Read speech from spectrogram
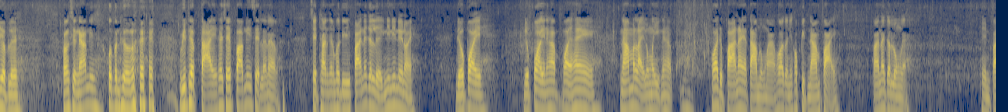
พียบเลย ฟังเสียงน้ำนี่โคตรบันเทิงเลยวิทย์แทบตาย ถ้าใช้ปั๊มนี่เสร็จแล้วนะครับเสร็จทันกันพอดีปลาน่าจะเหลืออีกนิดๆหน่อยๆเดี๋ยวปล่อย เดี๋ยวปล่อยนะครับ ปล่อยให้น้ำมันไหลลงมาอีกนะครับ เพราะว่าเดี๋ยวปลาน่าจะตามลงมา เพราะตอนนี้เขาปิดน้ำฝ่ายปลาน่าจะลงแหละ เห็นปลา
